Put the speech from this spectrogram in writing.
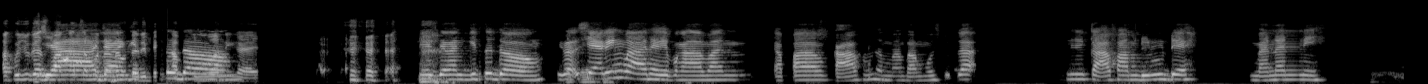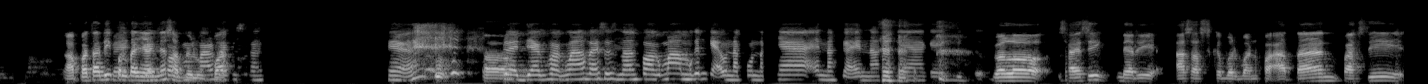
Aku juga Ya, sepakat sama Nana udah di gitu backup semua dong. nih kayak. Ya jangan gitu dong. Oke. sharing lah dari pengalaman apa Kak Afam sama Bang Mus juga. Ini Kak Afam dulu deh. Gimana nih? Apa tadi Belajar pertanyaannya sampai lupa? non- Ya, Eh, belajar formal versus non formal mungkin kayak unek-uneknya, enak gak enaknya kayak gitu. kalau saya sih dari asas kebermanfaatan pasti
